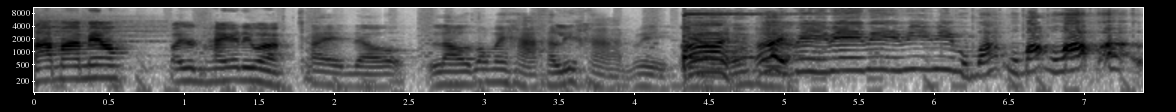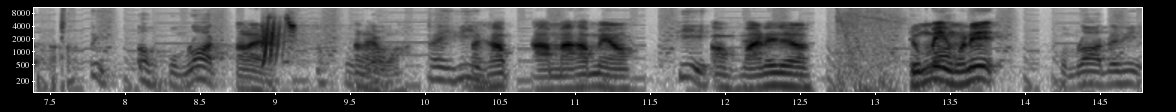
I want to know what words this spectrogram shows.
ตามมาแมวไปจนไทยกันดีกว่าใช่เดี๋ยวเราต้องไปหาคฤหาสน์เว้ยเดี๋เอ้ยยวเอ้ยพี่พี่พี่พี่ พี่ผมบักผมบักผมบักเอ้ยเอ้ยเอ้าผมรอดอะไรอะผมอะไรวะ เฮ้ยพี่นะครับตามมาครับแมวพี่ เอ้ามาได้เลยจุ๊บเม่งมานี่ ผมรอดด้วยพี่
